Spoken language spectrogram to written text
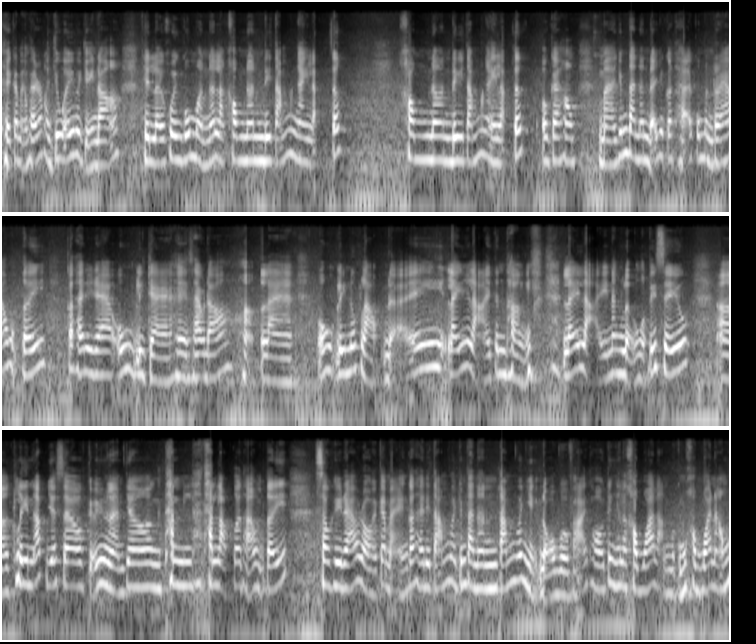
Thì các bạn phải rất là chú ý về chuyện đó. Thì lời khuyên của mình đó là không nên đi tắm ngay lập không nên đi tắm ngay lập tức ok không? Mà chúng ta nên để cho cơ thể của mình ráo một tí có thể đi ra uống một ly trà hay là sau đó hoặc là uống một ly nước lọc để lấy lại tinh thần lấy lại năng lượng một tí xíu. Uh, clean up yourself kiểu như làm cho thanh thanh lọc cơ thể một tí. Sau khi ráo rồi các bạn có thể đi tắm và chúng ta nên tắm với nhiệt độ vừa phải thôi tức nghĩa là không quá lạnh mà cũng không quá nóng.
